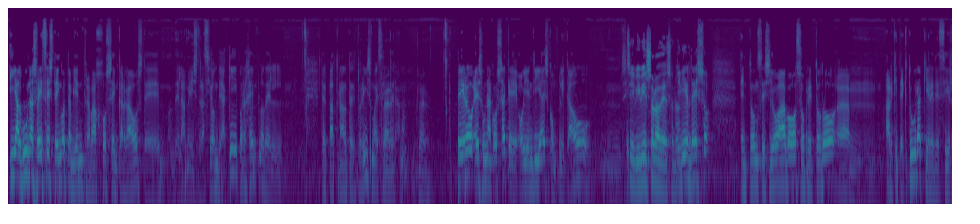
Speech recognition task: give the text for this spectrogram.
Y algunas veces tengo también trabajos encargados de, de la administración de aquí, por ejemplo, del, del patronato de turismo, etc. Claro, ¿no? claro pero es una cosa que hoy en día es complicado. Mm, sí, vivir solo de eso, ¿no? Vivir de eso. Entonces yo hago sobre todo em, arquitectura, quiere decir,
